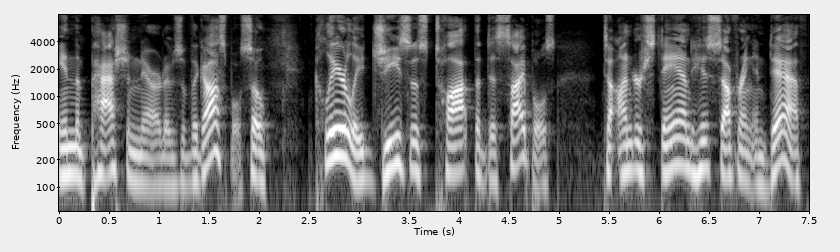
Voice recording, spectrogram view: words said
in the passion narratives of the Gospel. So clearly, Jesus taught the disciples to understand his suffering and death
